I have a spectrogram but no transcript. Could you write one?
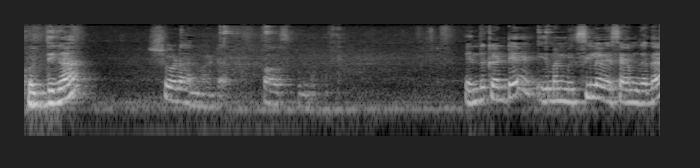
కొద్దిగా సోడా అనమాట పావు స్పూన్. ఎందుకంటే ఇది మనం మిక్సీలో వేసాం కదా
